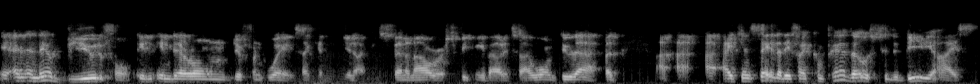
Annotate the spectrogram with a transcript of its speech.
and, and they're beautiful in, in their own different ways. I can you know I can spend an hour speaking about it, so I won't do that. But I, I, I can say that if I compare those to the BVI's,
